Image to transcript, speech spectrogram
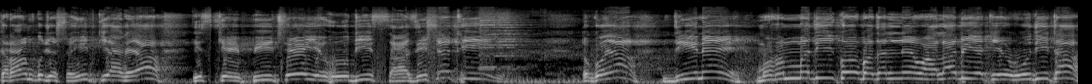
کرام کو جو شہید کیا گیا، اس کے پیچھے یہودی سازشیں تھی تو گویا دین محمدی کو بدلنے والا بھی ایک یہودی تھا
